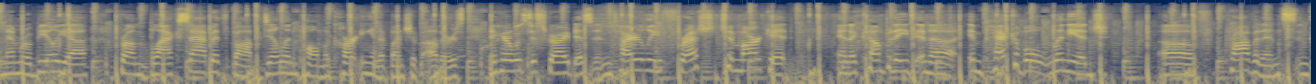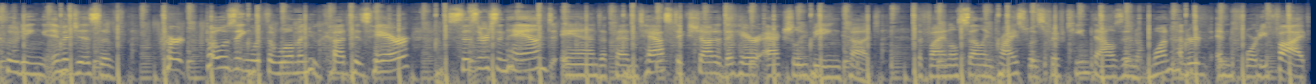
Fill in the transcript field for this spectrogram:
memorabilia from Black Sabbath, Bob Dylan, Paul McCartney, and a bunch of others. The hair was described as entirely fresh to market and accompanied in a impeccable lineage of Providence, including images of Kurt posing with the woman who cut his hair, scissors in hand, and a fantastic shot of the hair actually being cut. The final selling price was fifteen thousand one hundred and forty-five.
